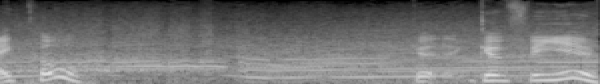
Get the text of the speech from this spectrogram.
Okay, cool. Good, good for you.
